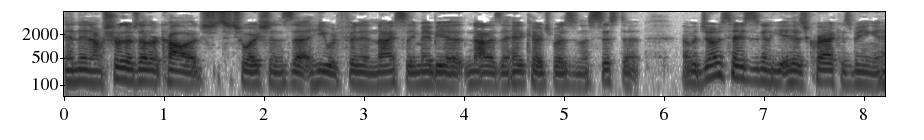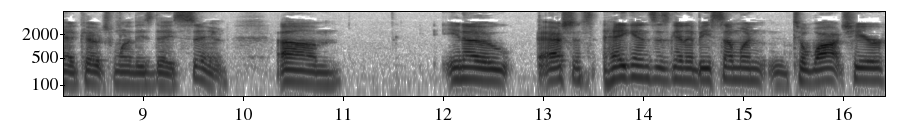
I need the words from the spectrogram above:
and then I'm sure there's other college situations that he would fit in nicely. Maybe a, not as a head coach, but as an assistant. Uh, but Jonas Hayes is going to get his crack as being a head coach one of these days soon. Um, you know, Ashton Hagans is going to be someone to watch here.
